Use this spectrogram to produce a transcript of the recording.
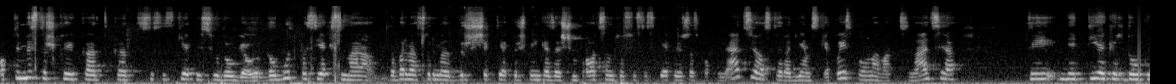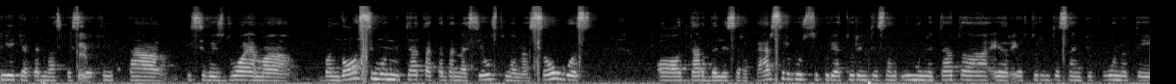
optimistiškai, kad, kad susiskiepys jų daugiau. Ir galbūt pasieksime, dabar mes turime virš šiek tiek virš 50 procentų susiskiepijusios populacijos, tai yra dviem skiepais, pilna vakcinacija. Tai netiek ir daug reikia, kad mes pasiektume tą įsivaizduojamą bandos imunitetą, kada mes jaustumėme saugus, o dar dalis yra persirgusių, kurie turintys imunitetą ir, ir turintys antikūnų. Tai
